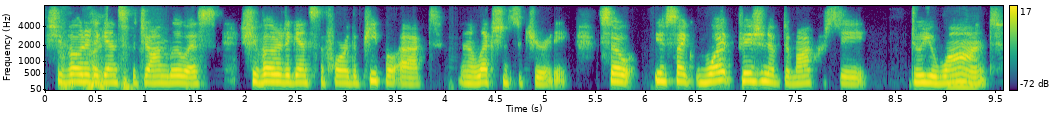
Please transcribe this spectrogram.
She voted right. against the John Lewis. She voted against the For the People Act and election security. So it's like, what vision of democracy do you want? Right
